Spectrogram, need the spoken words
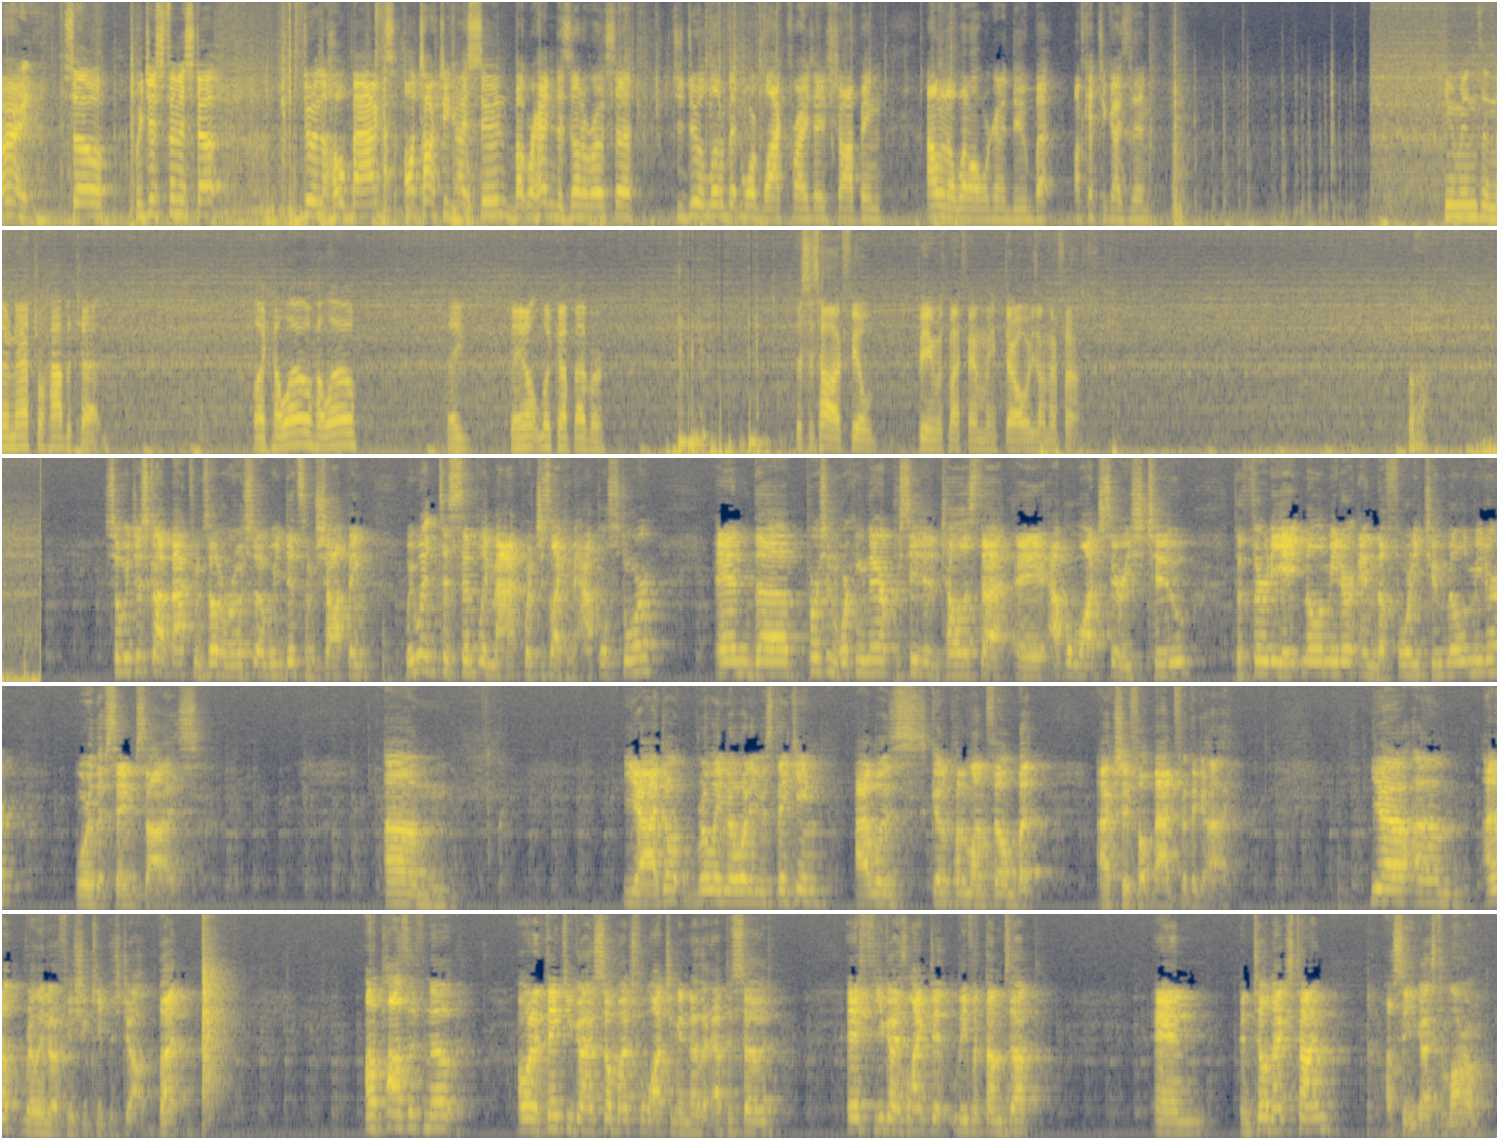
All right, so we just finished up doing the Hope bags. I'll talk to you guys soon, but we're heading to Zona Rosa to do a little bit more Black Friday shopping. I don't know what all we're gonna do, but I'll catch you guys then. Humans in their natural habitat. Like, hello, hello. They, they don't look up ever. This is how I feel being with my family. They're always on their phones. Ugh. So we just got back from Zona Rosa. We did some shopping. We went to Simply Mac, which is like an Apple store. And the person working there proceeded to tell us that a Apple Watch Series 2, the 38 millimeter and the 42 millimeter were the same size. Um, yeah, I don't really know what he was thinking. I was gonna put him on film, but I actually felt bad for the guy. Yeah, um, I don't really know if he should keep his job, but on a positive note, I want to thank you guys so much for watching another episode. If you guys liked it, leave a thumbs up. And until next time, I'll see you guys tomorrow.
